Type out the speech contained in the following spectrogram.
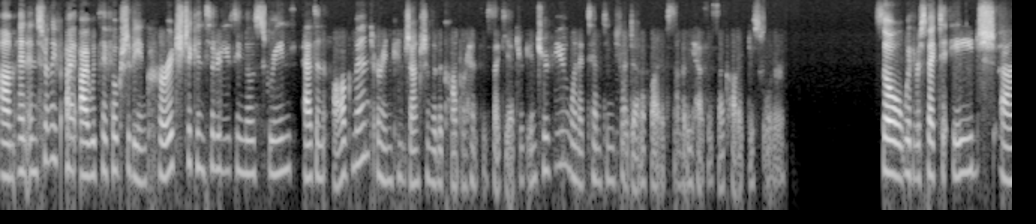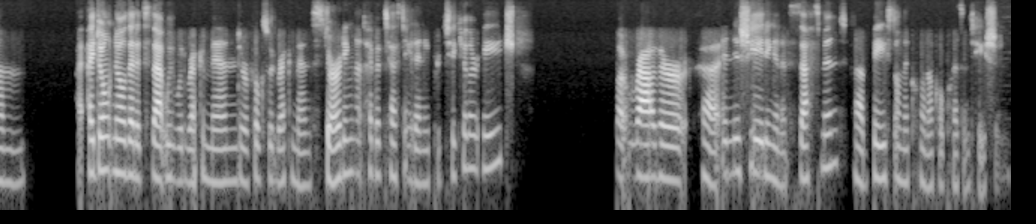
Um, and, and certainly, I, I, would say folks should be encouraged to consider using those screens as an augment or in conjunction with a comprehensive psychiatric interview when attempting to identify if somebody has a psychotic disorder. So, with respect to age, um, I, I don't know that it's that we would recommend or folks would recommend starting that type of testing at any particular age, but rather uh, initiating an assessment uh, based on the clinical presentation.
